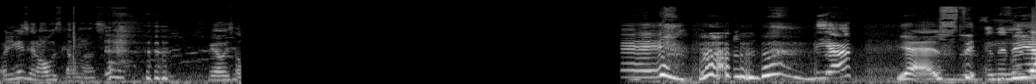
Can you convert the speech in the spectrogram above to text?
Oh, you guys can always count on us. we always help. Hey. Yeah. Yes. Th- And then Thea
